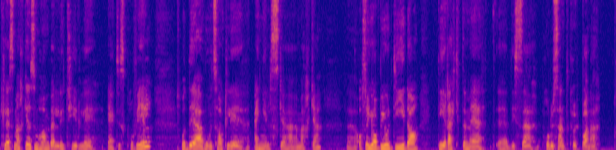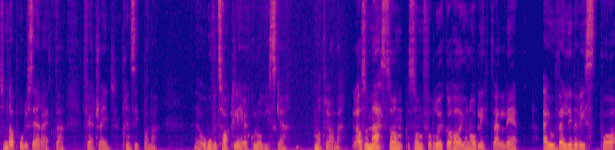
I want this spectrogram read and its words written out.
klesmerker som har en veldig tydelig etisk profil. Og det er hovedsakelig engelske merker. Eh, Og så jobber jo de da direkte med eh, disse produsentgruppene, som da produserer etter fair trade-prinsippene. eh, Og hovedsakelig økologiske materialer. Altså meg som, som forbruker har jo nå blitt veldig Er jo veldig bevisst på,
